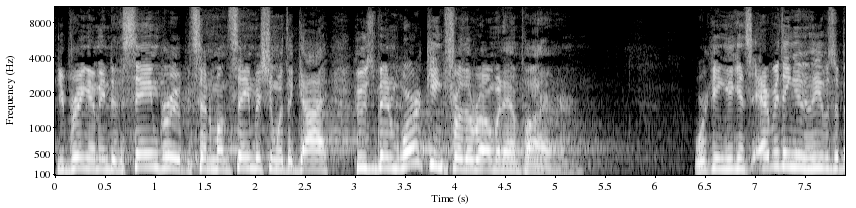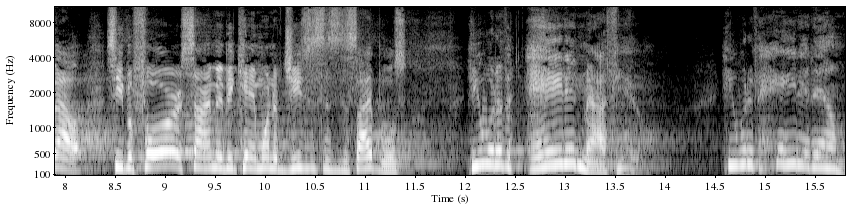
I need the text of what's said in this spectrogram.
you bring him into the same group and send him on the same mission with a guy who's been working for the Roman Empire, working against everything he was about. See, before Simon became one of Jesus' disciples, he would have hated Matthew. He would have hated him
